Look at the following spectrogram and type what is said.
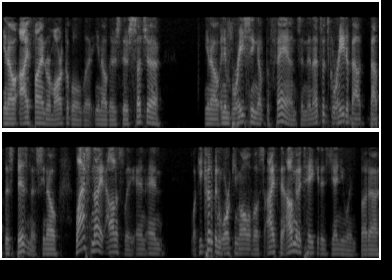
you know I find remarkable that you know there's there's such a you know an embracing of the fans, and, and that's what's great about about this business. You know, last night honestly, and and look, he could have been working all of us. I think I'm going to take it as genuine, but uh,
